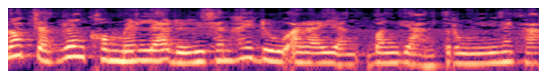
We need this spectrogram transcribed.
นอกจากเรื่องคอมเมนต์แล้วเดี๋ยวดิฉันให้ดูอะไรอย่างบางอย่างตรงนี้นะคะ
